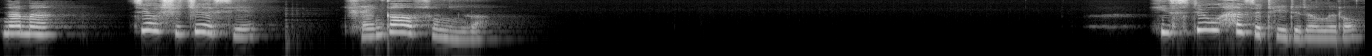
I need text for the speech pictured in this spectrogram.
那么，就是这些，全告诉你了。He still hesitated a little.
